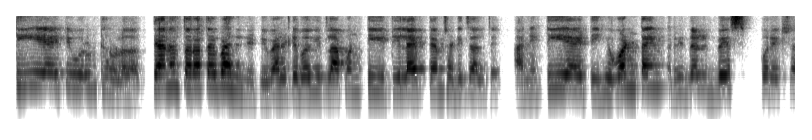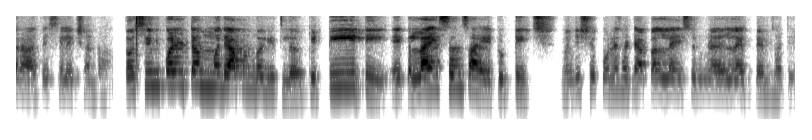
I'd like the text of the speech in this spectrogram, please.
टी आय टी वरून ठरवला जातो. त्यानंतर आता व्हॅलिडिटी व्हॅलिडिटी बघितलं आपण टीईटी लाईफ टाइमसाठी चालते. आणि टी आय टी ही वन टाइम रिझल्ट बेस्ड परीक्षा राहते सिलेक्शन राहते. तो सिंपल टर्ममध्ये आपण बघितलं की टीईटी एक लायसन्स आहे टू टीच म्हणजे शिकवण्यासाठी आपल्याला लायसन्स मिळाले लाईफ टाइमसाठी.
